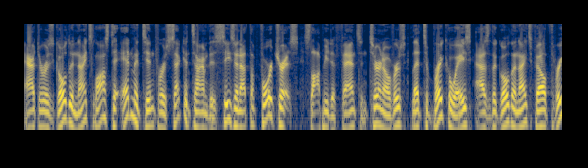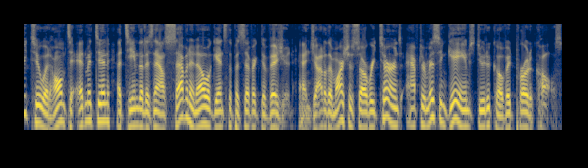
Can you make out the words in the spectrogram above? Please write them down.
after his Golden Knights lost to Edmonton for a second time this season at the Fortress. Sloppy defense and turnovers led to breakaways as the Golden Knights fell 3 2 at home to Edmonton, a team that is now 7 0 against the Pacific Division. And Jonathan Marchessault returns after missing games due to COVID protocols.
